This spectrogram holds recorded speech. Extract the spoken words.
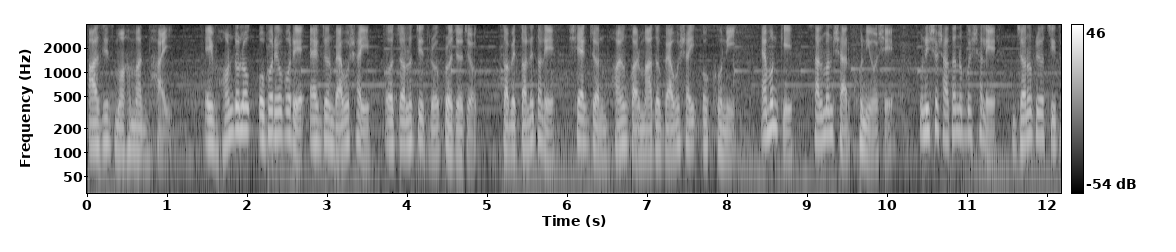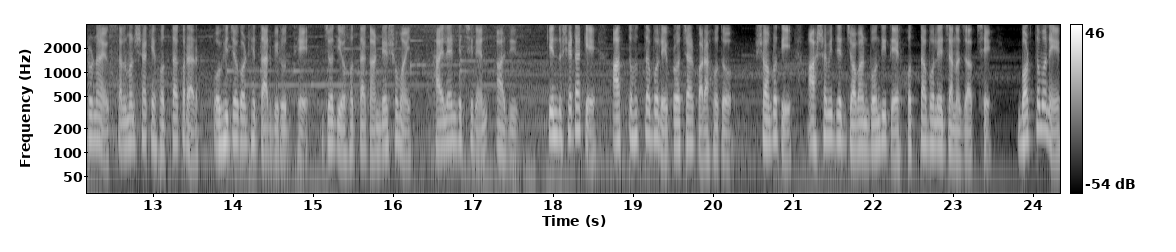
আজিজ মোহাম্মদ ভাই। এই ভণ্ডলোক ওপরে ওপরে একজন ব্যবসায়ী ও চলচ্চিত্র প্রযোজক। তবে তলে তলে সে একজন ভয়ঙ্কর মাদক ব্যবসায়ী ও খুনি। এমনকি সালমান শাহর খুনিও সে। উনিশশো সাতানব্বই সালে জনপ্রিয় চিত্রনায়ক সালমান শাহকে হত্যা করার অভিযোগ ওঠে তার বিরুদ্ধে। যদিও হত্যাকাণ্ডের সময় থাইল্যান্ডে ছিলেন আজিজ। কিন্তু সেটাকে আত্মহত্যা বলে প্রচার করা হতো। সম্প্রতি আসামিদের জবানবন্দিতে হত্যা বলে জানা যাচ্ছে। বর্তমানে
